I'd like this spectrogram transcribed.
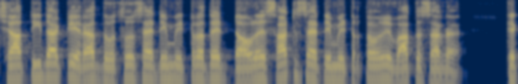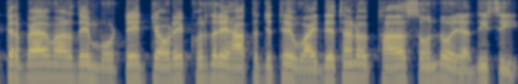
ਛਾਤੀ ਦਾ ਘੇਰਾ 200 ਸੈਂਟੀਮੀਟਰ ਅਤੇ ਡੌਲੇ 60 ਸੈਂਟੀਮੀਟਰ ਤੋਂ ਵੀ ਵੱਧ ਸਨ। ਕਿੱਕਰ ਪਹਿਲਵਾਨ ਦੇ ਮੋٹے ਚੌੜੇ ਖੁਰਦਰੇ ਹੱਥ ਜਿੱਥੇ ਵੱਜਦੇ ਸਨ, ਉਹ ਥਾਂ ਸੁੰਨ ਹੋ ਜਾਂਦੀ ਸੀ।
